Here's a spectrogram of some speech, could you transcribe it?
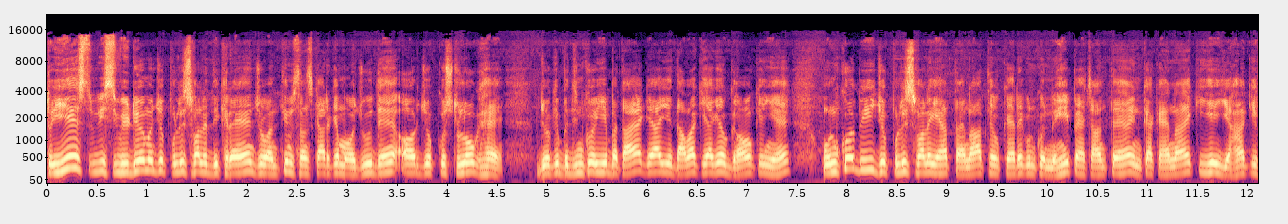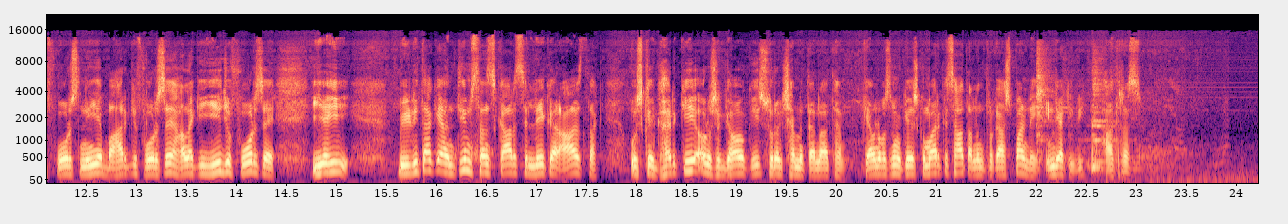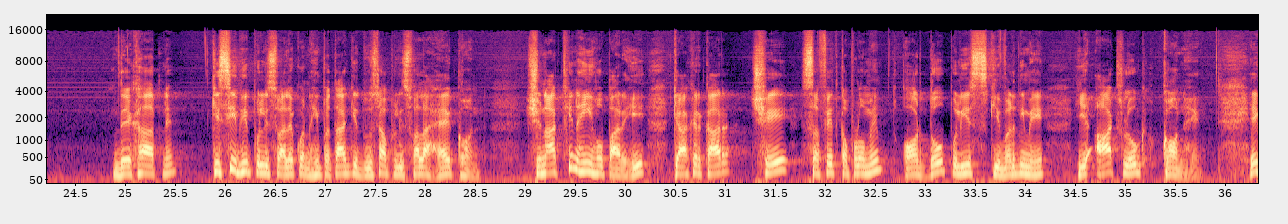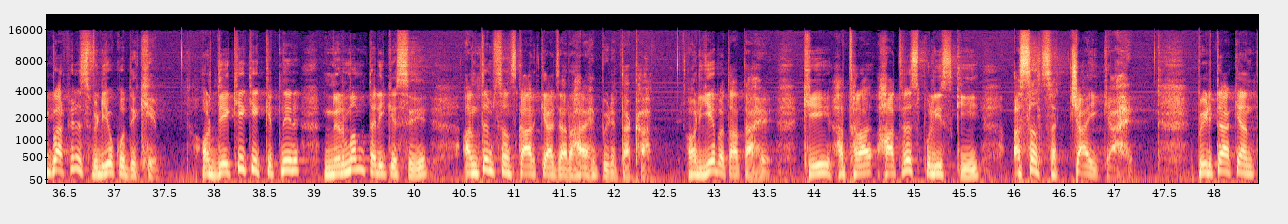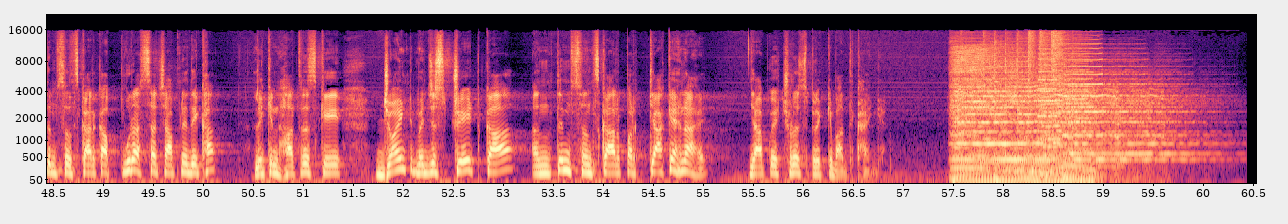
तो ये इस, वीडियो में जो पुलिस वाले दिख रहे हैं जो अंतिम संस्कार के मौजूद हैं और जो कुछ लोग हैं जो कि जिनको ये बताया गया ये दावा किया गया गाँव के ही हैं उनको भी जो पुलिस वाले यहाँ तैनात है वो कह रहे हैं उनको नहीं पहचानते हैं। इनका कहना है कि ये यहाँ की फोर्स नहीं है बाहर की फोर्स है। हालाँकि ये जो फोर्स है यही पीड़िता के अंतिम संस्कार से लेकर आज तक उसके घर की और उसके गाँव की सुरक्षा में तैनात है। कैमरा पर्सन मुकेश कुमार के साथ अनंत प्रकाश पांडे इंडिया टीवी हाथरस। देखा आपने? किसी भी पुलिस वाले को नहीं पता कि दूसरा पुलिस वाला है कौन। शिनाख्त ही नहीं हो पा रही कि आखिरकार छह सफ़ेद कपड़ों में और दो पुलिस की वर्दी में ये आठ लोग कौन हैं? एक बार फिर इस वीडियो को देखिए और देखिए कि कितने निर्मम तरीके से अंतिम संस्कार किया जा रहा है पीड़िता का। और यह बताता है कि हथरा- हाथरस पुलिस की असल सच्चाई क्या है। पीड़िता के अंतिम संस्कार का पूरा सच आपने देखा, लेकिन हाथरस के जॉइंट मजिस्ट्रेट का अंतिम संस्कार पर क्या कहना है यह आपको एक छोटे से ब्रेक के बाद दिखाएँगे।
